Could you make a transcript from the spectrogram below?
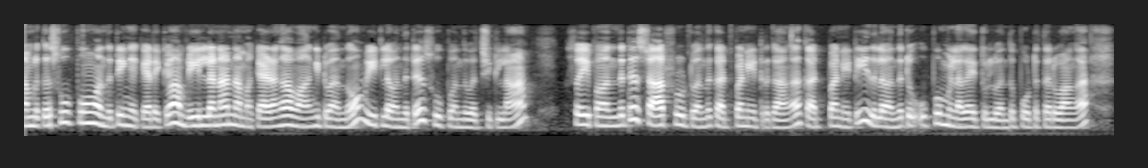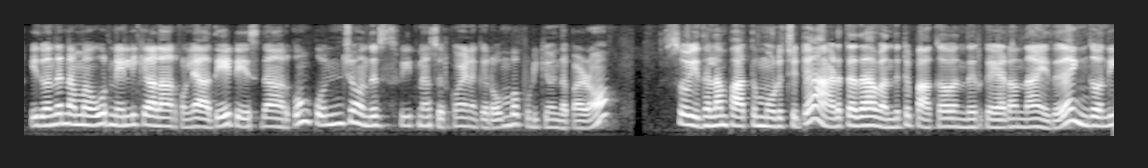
நம்மளுக்கு சூப்பும் வந்துட்டு இங்கே கிடைக்கும். அப்படி இல்லைன்னா நம்ம கிழங்கா வாங்கிட்டு வந்தோம் வீட்டில் வந்துட்டு சூப் வந்து வச்சுக்கலாம். ஸோ இப்போ வந்துட்டு ஸ்டார் ஃப்ரூட் வந்து கட் பண்ணிகிட்ருக்காங்க இருக்காங்க கட் பண்ணிவிட்டு இதில் வந்துட்டு உப்பு மிளகாய் தூள் வந்து போட்டு தருவாங்க. இது வந்து நம்ம ஊர் நெல்லிக்காயெலாம் இருக்கும் இல்லையா? அதே டேஸ்ட் தான் இருக்கும். கொஞ்சம் வந்து ஸ்வீட்னஸ் இருக்கும். எனக்கு ரொம்ப பிடிக்கும் இந்த பழம். ஸோ இதெல்லாம் பார்த்து முடிச்சுட்டு அடுத்ததாக வந்துட்டு பார்க்க வந்திருக்க இடம் தான் இது. இங்கே வந்து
